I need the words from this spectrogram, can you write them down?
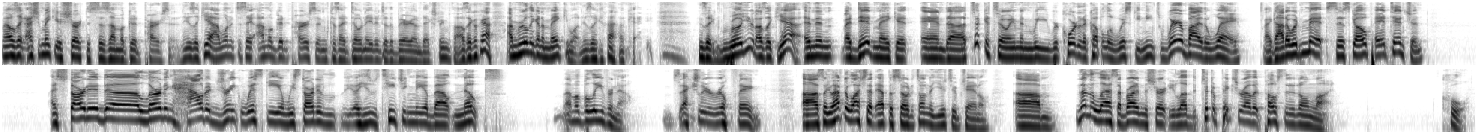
And I was like, I should make you a shirt that says I'm a good person. And he's like, Yeah, I wanted to say I'm a good person because I donated to the Barry on Deck Streamathon. I was like, Okay, I'm really gonna make you one. He's like, Okay. He's like, Brilliant. I was like, Yeah. And then I did make it and uh, took it to him and we recorded a couple of whiskey neats. Where, by the way, I gotta admit, Cisco, pay attention. I started uh, learning how to drink whiskey and we started, you know, he was teaching me about notes. I'm a believer now. It's actually a real thing. Uh, so you'll have to watch that episode. It's on the YouTube channel. Um, nonetheless, I brought him the shirt. He loved it. Took a picture of it, posted it online. Cool.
